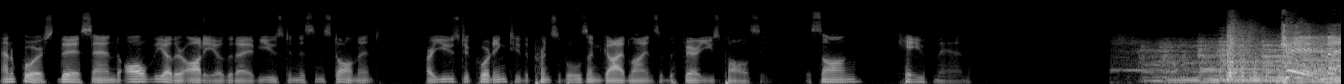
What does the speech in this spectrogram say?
And of course, this and all the other audio that I have used in this installment are used according to the principles and guidelines of the Fair Use Policy. The song Caveman. Caveman,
